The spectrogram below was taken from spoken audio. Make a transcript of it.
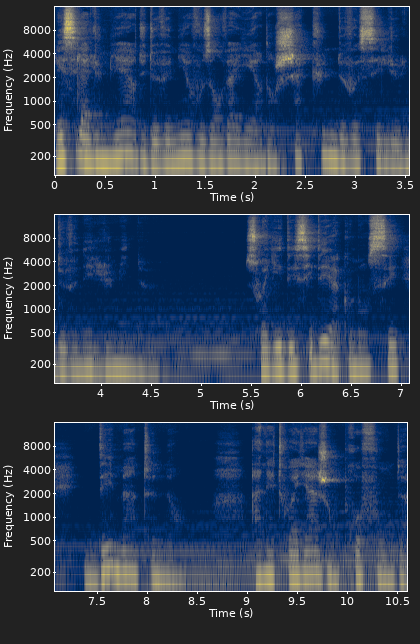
Laissez la lumière du devenir vous envahir dans chacune de vos cellules, devenez lumineux. Soyez décidé à commencer dès maintenant un nettoyage en profondeur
